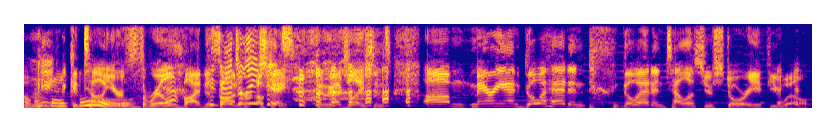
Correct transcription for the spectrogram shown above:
Okay, Okay, I can tell you're thrilled Yeah, by this honor. Okay, congratulations. congratulations, um, MaryAnn. Go ahead and go ahead and tell us your story, if you will.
